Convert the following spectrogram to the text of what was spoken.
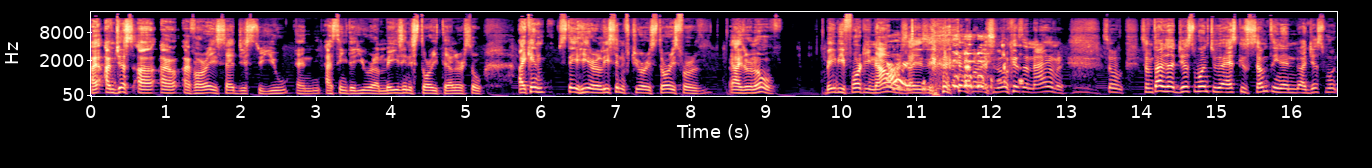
I, i'm just uh, I, i've already said this to you and i think that you're an amazing storyteller so i can stay here listen to your stories for i don't know maybe 14 hours, hours. as long as an ironman so sometimes i just want to ask you something and i just want,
